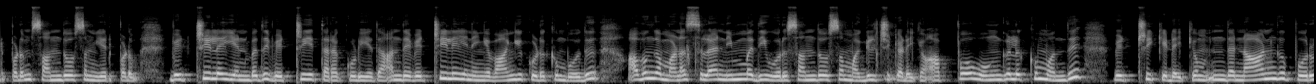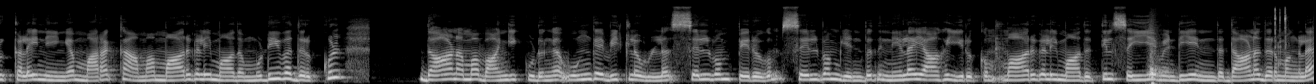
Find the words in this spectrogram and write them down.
ஏற்படும் சந்தோஷம் ஏற்படும். வெற்றிலை என்பது வெற்றியை தரக்கூடியது. அந்த வெற்றிலையை நீங்கள் வாங்கி கொடுக்கும்போது போது அவங்க மனசில் நிம்மதி ஒரு சந்தோஷம் மகிழ்ச்சி கிடைக்கும். அப்போது உங்களுக்கும் வந்து வெற்றி கிடைக்கும். இந்த நான்கு பொருட்களை நீங்கள் மறக்காமல் மார்கழி மாதம் முடிவதற்குள் தானமாக வாங்கி கொடுங்க. உங்கள் வீட்டில் உள்ள செல்வம் பெருகும். செல்வம் என்பது நிலையாக இருக்கும். மார்கழி மாதத்தில் செய்ய வேண்டிய இந்த தான தர்மங்களை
